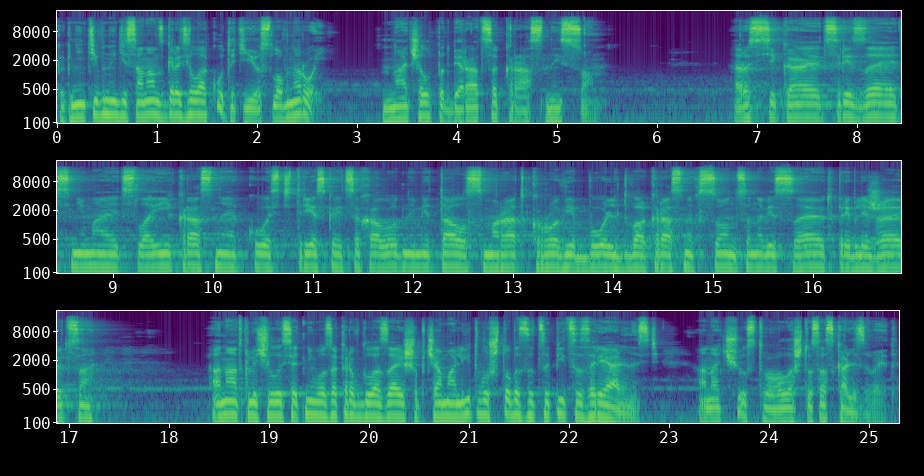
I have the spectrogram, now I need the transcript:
Когнитивный диссонанс грозил окутать ее, словно рой. Начал подбираться красный сон. Рассекает, срезает, снимает слои, красная кость, трескается холодный металл, смрад крови, боль, два красных солнца нависают, приближаются. Она отключилась от него, закрыв глаза и шепча молитву, чтобы зацепиться за реальность. Она чувствовала, что соскальзывает.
